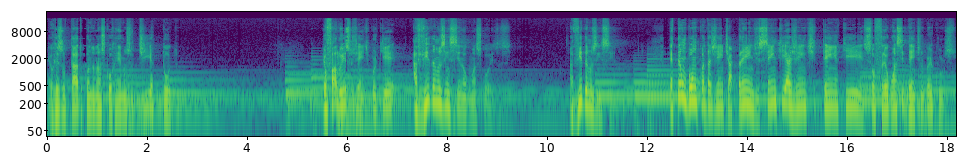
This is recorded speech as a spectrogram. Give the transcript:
é o resultado quando nós corremos o dia todo. Eu falo isso, gente, porque a vida nos ensina algumas coisas. A vida nos ensina. É tão bom quando a gente aprende sem que a gente tenha que sofrer algum acidente no percurso.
